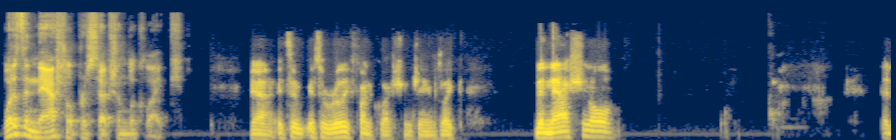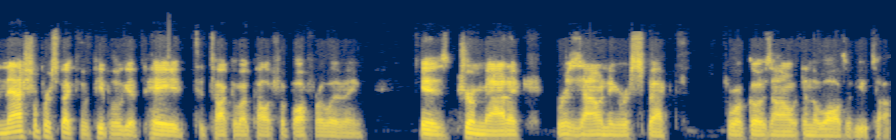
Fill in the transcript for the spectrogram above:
what does the national perception look like? Yeah, it's a it's a really fun question, James. Like the national the national perspective of people who get paid to talk about college football for a living is dramatic, resounding respect for what goes on within the walls of Utah.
